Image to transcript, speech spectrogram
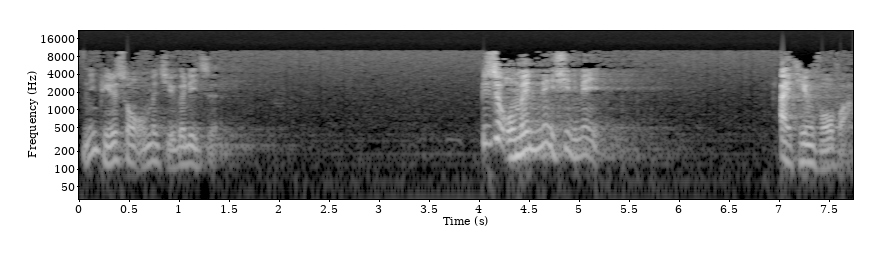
你比如说，我们举个例子，比如说我们内心里面爱听佛法，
